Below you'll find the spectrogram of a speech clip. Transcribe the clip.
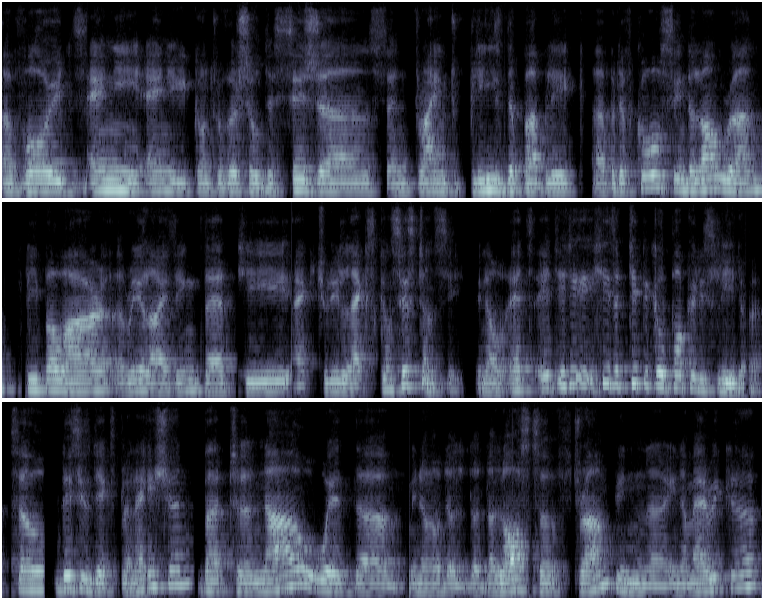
avoids any any controversial decisions and trying to please the public. Uh, but of course in the long run people are realizing that he actually lacks consistency. You know it, it, it, he's a typical populist leader. So this is the explanation. But uh, now with um, you know the, the, the, loss of trump in uh, in america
